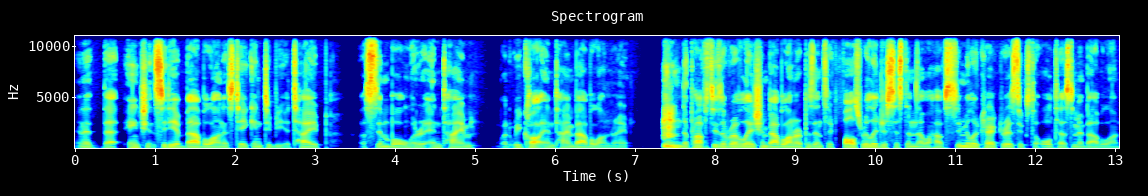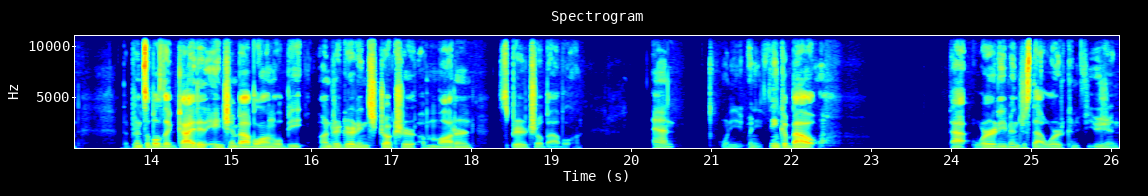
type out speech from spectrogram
and it, that ancient city of Babylon is taken to be a type, a symbol, or end time, what we call end time Babylon, right? the prophecies of Revelation, Babylon represents a false religious system that will have similar characteristics to Old Testament Babylon. The principles that guided ancient Babylon will be undergirding structure of modern spiritual Babylon. And when you when you think about that word, even just that word confusion,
